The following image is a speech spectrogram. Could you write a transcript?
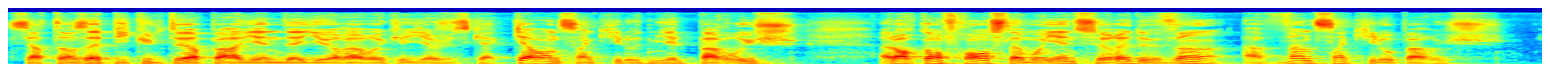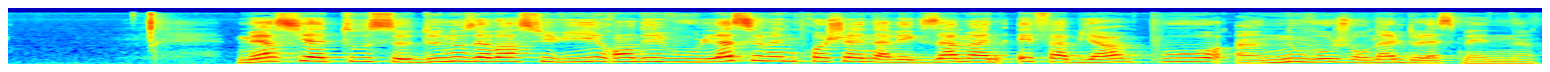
Certains apiculteurs parviennent d'ailleurs à recueillir jusqu'à 45 kg de miel par ruche, alors qu'en France, la moyenne serait de 20 à 25 kg par ruche. Merci à tous de nous avoir suivis. Rendez-vous la semaine prochaine avec Zaman et Fabien pour un nouveau journal de la semaine.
